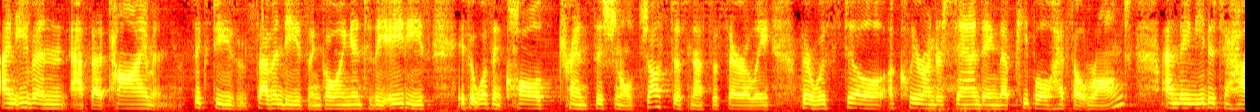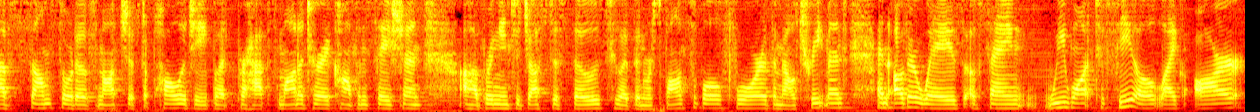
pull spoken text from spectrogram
And even at that time, in the 60s and 70s and going into the 80s, if it wasn't called transitional justice necessarily, there was still a clear understanding that people had felt wronged and they needed to have some sort of not just apology, but perhaps monetary compensation, uh, bringing to justice those who had been responsible for the maltreatment, and other ways of saying we want to feel like our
